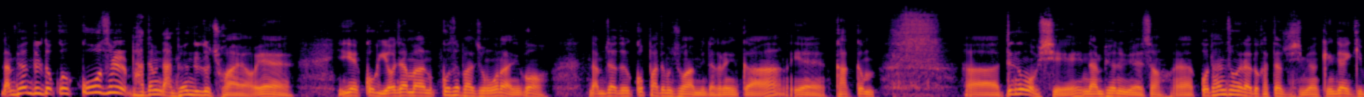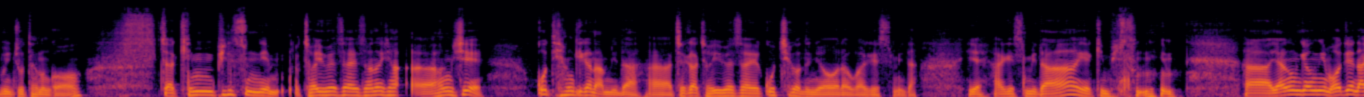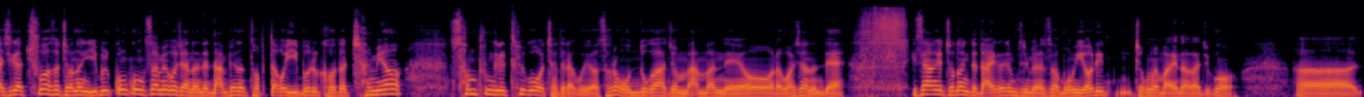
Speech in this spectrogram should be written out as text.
남편들도 꽃, 꽃을 받으면 남편들도 좋아요. 예 이게 꼭 여자만 꽃을 받아 좋은 건 아니고 남자도 꽃 받으면 좋아합니다. 그러니까 예 가끔 아, 뜬금없이 남편을 위해서 아, 꽃한 송이라도 갖다 주시면 굉장히 기분이 좋다는 거. 자, 김필수님, 저희 회사에서는 향, 아, 항시 꽃 향기가 납니다. 아, 제가 저희 회사의 꽃이거든요. 라고 알겠습니다. 예, 알겠습니다. 예, 김필수님. 아, 양은경님, 어제 날씨가 추워서 저는 이불 꽁꽁 싸매고 자는데 남편은 덥다고 이불을 걷어 차며 선풍기를 틀고 자더라고요. 서로 온도가 좀 안 맞네요. 라고 하셨는데, 이상하게 저도 이제 나이가 좀 들면서 몸이 열이 정말 많이 나가지고, 아,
